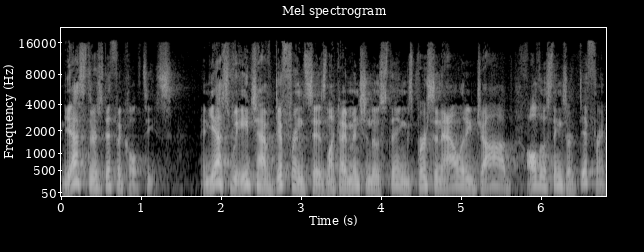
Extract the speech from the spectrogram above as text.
Yes, there's difficulties. And yes, we each have differences. Like I mentioned, those things personality, job, all those things are different.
